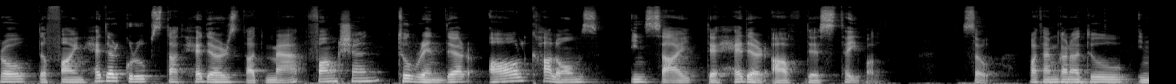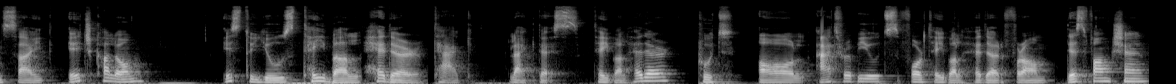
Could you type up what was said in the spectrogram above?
row, define header groups.headers.map function to render all columns inside the header of this table. So what I'm gonna do inside each column is to use table header tag like this. Table header, put all attributes for table header from this function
